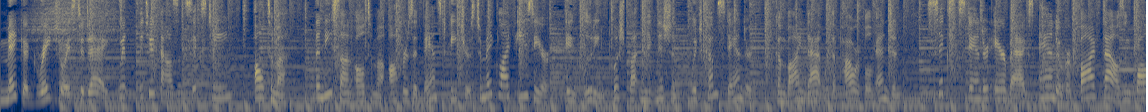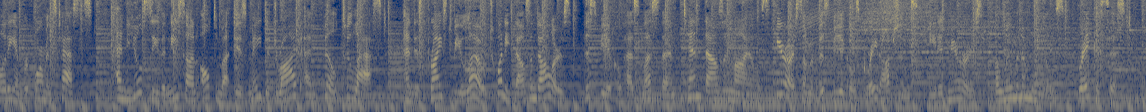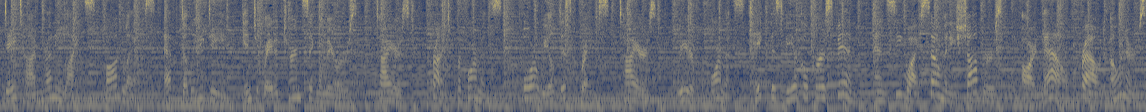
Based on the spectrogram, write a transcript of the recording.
Make a great choice today with the 2016 Altima. The Nissan Altima offers advanced features to make life easier, including push-button ignition, which comes standard. Combine that with a powerful engine, six standard airbags, and over 5,000 quality and performance tests, and you'll see the Nissan Altima is made to drive and built to last and is priced below $20,000. This vehicle has less than 10,000 miles. Here are some of this vehicle's great options. Heated mirrors, aluminum wheels, brake assist, daytime running lights, fog lamps, FWD, integrated turn signal mirrors, tires, front performance, four-wheel disc brakes, tires, rear performance. Take this vehicle for a spin and see why so many shoppers are now proud owners.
